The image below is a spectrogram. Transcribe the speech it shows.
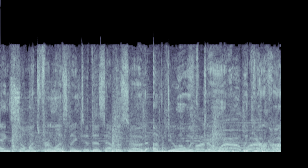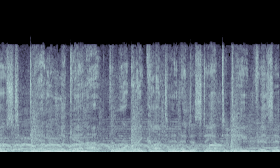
Thanks so much for listening to this episode of Do It with Dan with your host, Daniel Mangena. For more great content and to stay up to date, visit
